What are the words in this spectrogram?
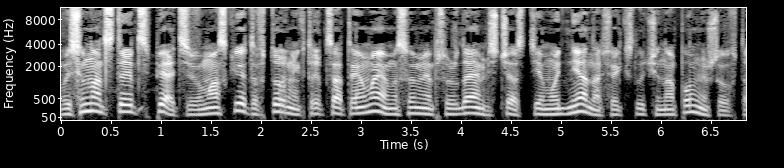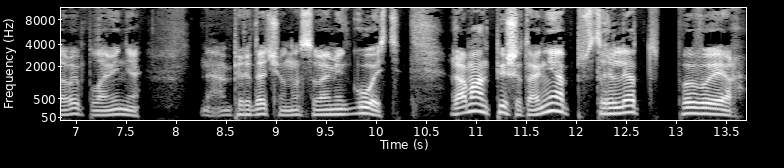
18.35 в Москве, это вторник, 30 мая. Мы с вами обсуждаем сейчас тему дня. На всякий случай напомню, что во второй половине передачи у нас с вами гость. Роман пишет, они обстрелят ПВР.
